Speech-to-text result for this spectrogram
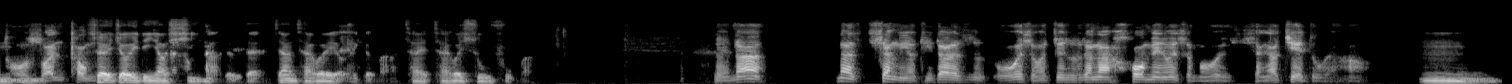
嗯头酸痛，所以就一定要吸嘛，对不对？这样才会有那个嘛，才才会舒服嘛。对，那那像你有提到的是，我为什么接触到那后面为什么会想要戒毒了哈？嗯，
